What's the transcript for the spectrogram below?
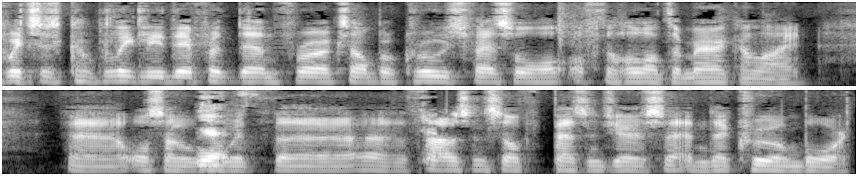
which is completely different than, for example, cruise vessel of the Holland America line. Uh, also yes. with uh, uh, thousands of passengers and the crew on board.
